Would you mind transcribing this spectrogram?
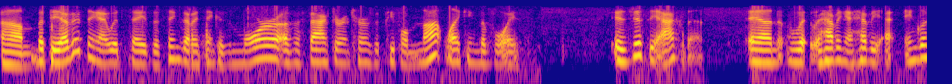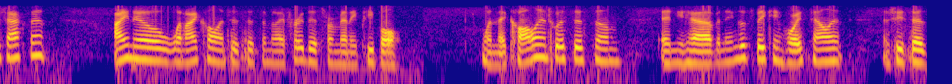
Um, but the other thing I would say, the thing that I think is more of a factor in terms of people not liking the voice, is just the accent. And w- having a heavy English accent, I know when I call into a system, and I've heard this from many people, when they call into a system and you have an English-speaking voice talent, and she says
